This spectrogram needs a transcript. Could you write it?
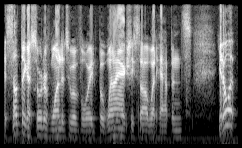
is something I sort of wanted to avoid, but when I actually saw what happens, you know what?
